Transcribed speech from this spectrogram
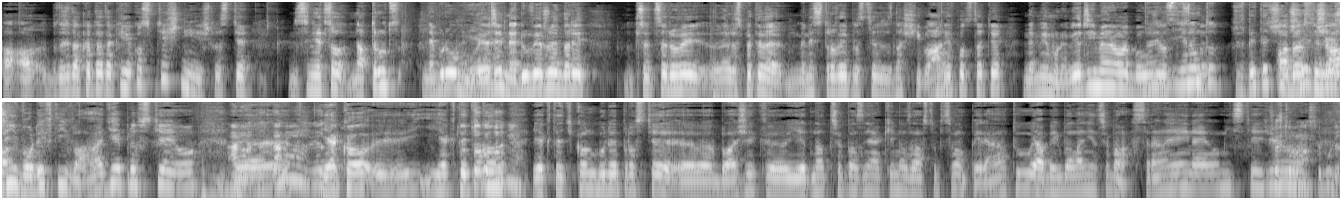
a, a protože takhle to je taky jako směšný, když prostě si něco na truc nebudou mu věřit, nedůvěřujeme tady předsedovi, respektive ministrovi prostě z naší vlády v podstatě, ne, my mu nevěříme, ale bohužel Jenom jsme- to zbytečně ale byl s če- tím dál- čeří vody v té vládě prostě, jo. Ano, Eh, ano, to- jako, eh, jak To- to teďkon, jak teďkon bude prostě eh, Blažek jednat třeba s nějakýma zástupcema Pirátů, já bych byl na ně třeba nasranej na jeho místě, že Což to jo. ono asi bude.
